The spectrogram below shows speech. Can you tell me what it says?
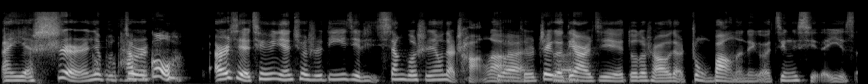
哎，也是，人家不就是不够，而且《庆余年》确实第一季相隔时间有点长了，对就是这个第二季多多少少有点重磅的那个惊喜的意思。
